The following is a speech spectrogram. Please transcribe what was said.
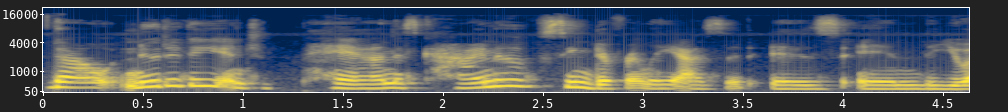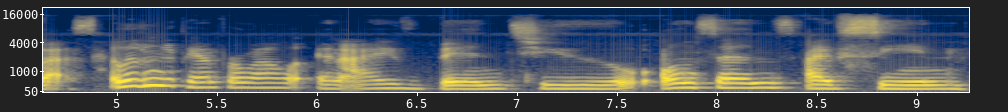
Now, nudity in Japan is kind of seen differently as it is in the US. I lived in Japan for a while and I've been to onsens. I've seen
